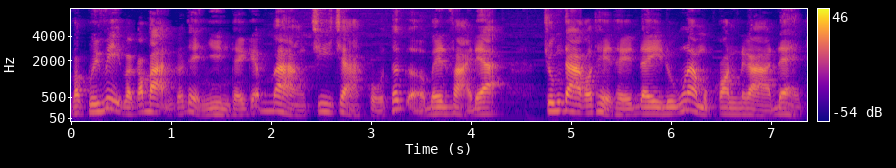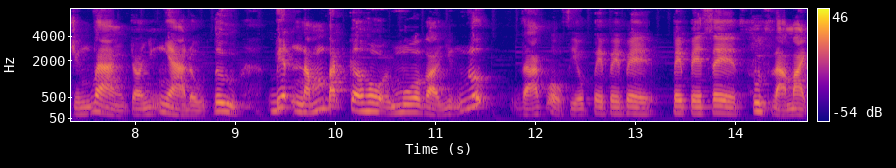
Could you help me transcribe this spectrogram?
Và quý vị và các bạn có thể nhìn thấy cái bảng chi trả cổ tức ở bên phải đây ạ. Chúng ta có thể thấy đây đúng là một con gà đẻ trứng vàng cho những nhà đầu tư biết nắm bắt cơ hội mua vào những lúc giá cổ phiếu PPP, PPC sụt giảm mạnh.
